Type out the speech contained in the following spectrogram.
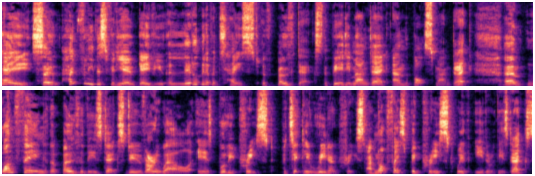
Okay, so hopefully this video gave you a little bit of a taste of both decks, the Beardyman deck and the Boltzmann deck. Um, one thing that both of these decks do very well is Bully Priest, particularly Reno Priest. I've not faced Big Priest with either of these decks,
